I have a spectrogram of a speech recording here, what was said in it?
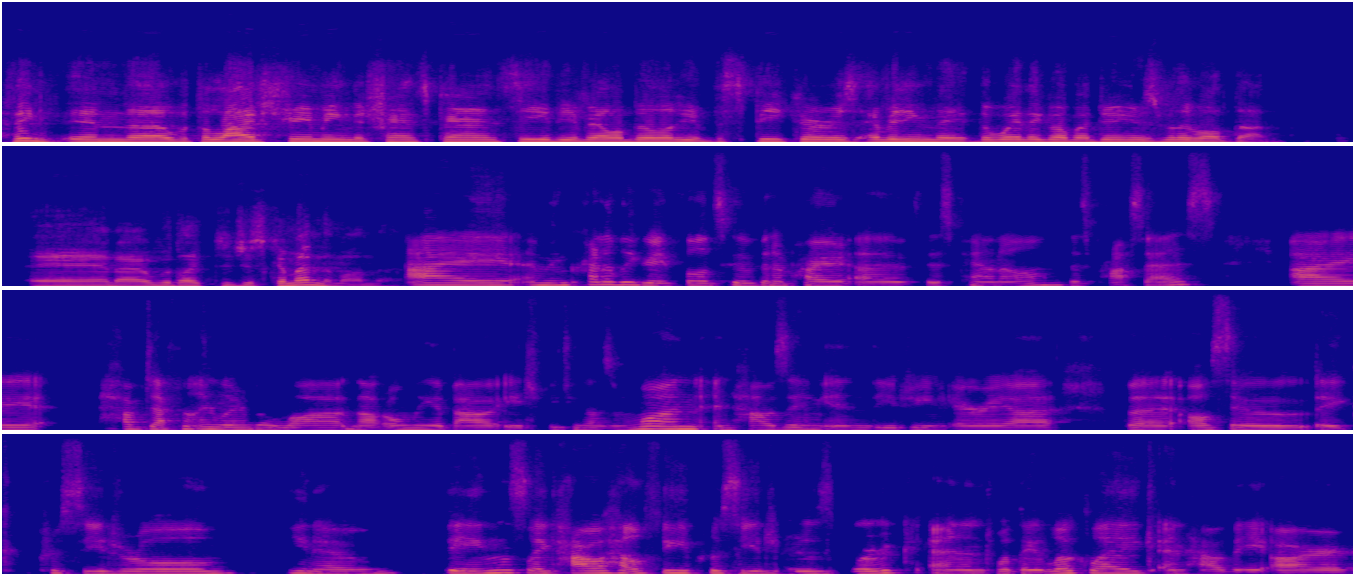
I think in the with the live streaming, the transparency, the availability of the speakers, everything they the way they go about doing it is really well done. And I would like to just commend them on that. I am incredibly grateful to have been a part of this panel, this process. I have definitely learned a lot, not only about HB 2001 and housing in the Eugene area, but also like procedural, you know, things like how healthy procedures work and what they look like and how they are,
